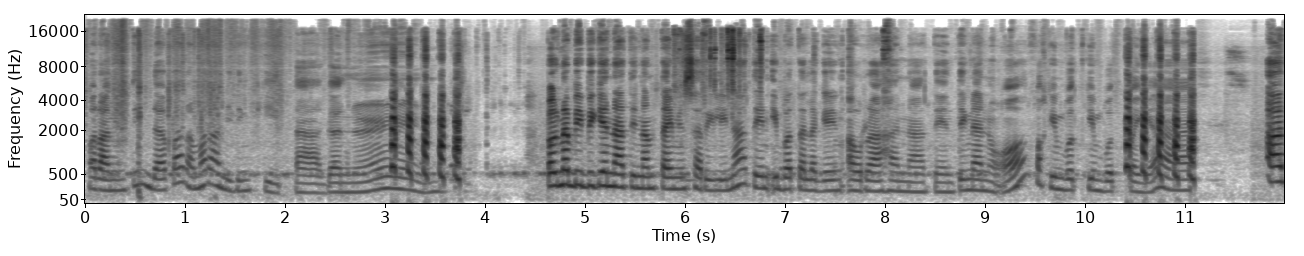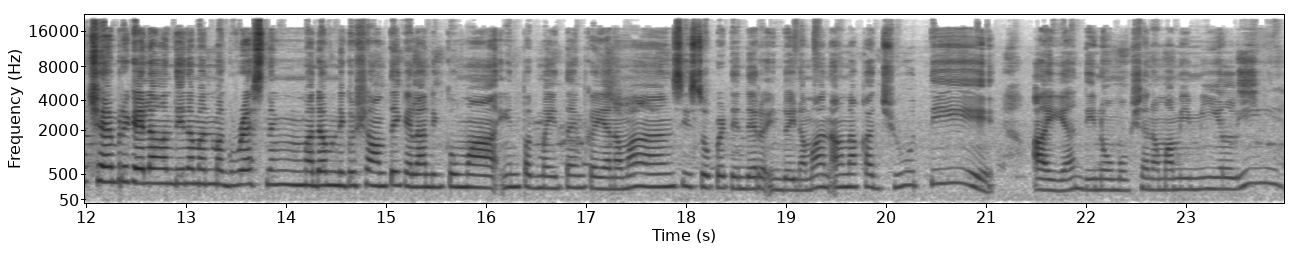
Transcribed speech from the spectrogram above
maraming tinda para marami ding kita. Ganun. Pag nabibigyan natin ng time yung sarili natin, iba talaga yung aurahan natin. Tingnan mo, oh, pakimbot-kimbot pa yan. At syempre, kailangan din naman mag-rest ng Madam Negosyante. Kailangan din kumain pag may time. Kaya naman, si Super Tendero Indoy naman ang naka-duty. Ayan, dinumog siya ng mamimili.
